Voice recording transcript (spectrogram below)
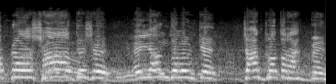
আপনারা সারা দেশে এই আন্দোলনকে জাগ্রত রাখবেন।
